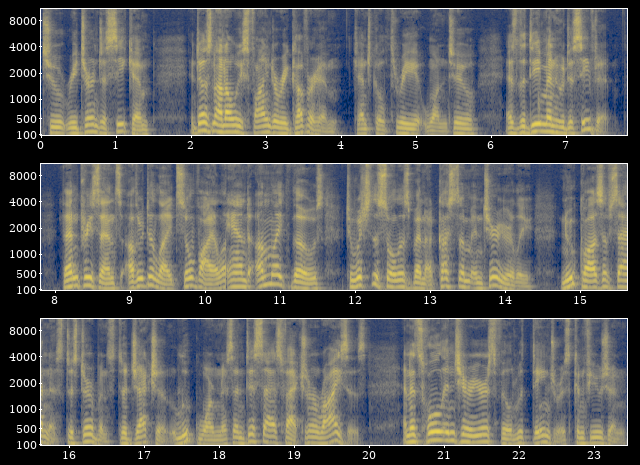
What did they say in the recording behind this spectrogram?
to return to seek him, it does not always find or recover him. Canticle 3 1 2 as the demon who deceived it, then presents other delights so vile and unlike those to which the soul has been accustomed interiorly, new cause of sadness, disturbance, dejection, lukewarmness, and dissatisfaction arises, and its whole interior is filled with dangerous confusion.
